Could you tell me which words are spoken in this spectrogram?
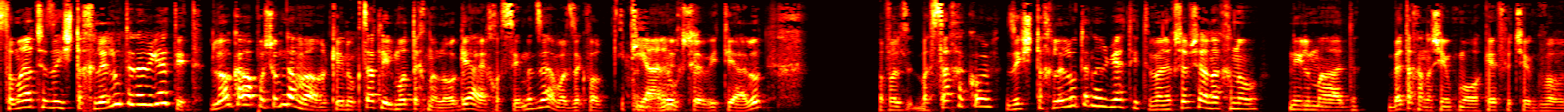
זאת אומרת שזה השתכללות אנרגטית, לא קרה פה שום דבר, כאילו קצת ללמוד טכנולוגיה, איך עושים את זה, אבל זה כבר התייעלות. אני חושב, התייעלות. אבל בסך הכל זה השתכללות אנרגטית, ואני חושב שאנחנו נלמד, בטח אנשים כמו רקפת שהם כבר,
